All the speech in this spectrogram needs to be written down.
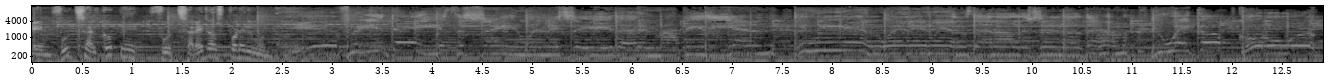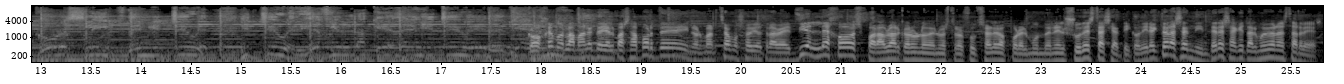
En Futsal Cope, futsaleros por el mundo. Cogemos la maleta y el pasaporte y nos marchamos hoy otra vez bien lejos para hablar con uno de nuestros futsaleros por el mundo en el sudeste asiático. Directora Sendin, Teresa, ¿qué tal? Muy buenas tardes.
